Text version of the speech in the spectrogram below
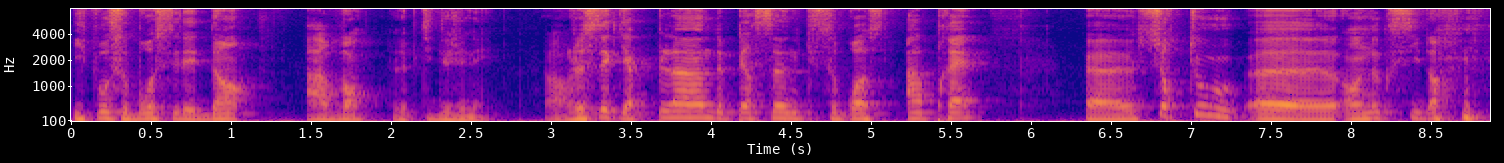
il faut se brosser les dents avant le petit déjeuner. Alors je sais qu'il y a plein de personnes qui se brossent après, surtout en Occident.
